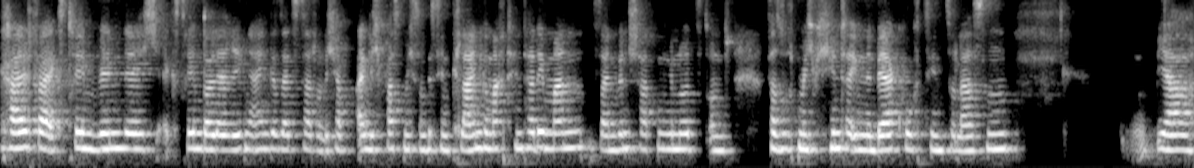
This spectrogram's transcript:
kalt war, extrem windig, extrem doll der Regen eingesetzt hat. Und ich habe eigentlich fast mich so ein bisschen klein gemacht hinter dem Mann, seinen Windschatten genutzt und versucht, mich hinter ihm den Berg hochziehen zu lassen. Ja,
